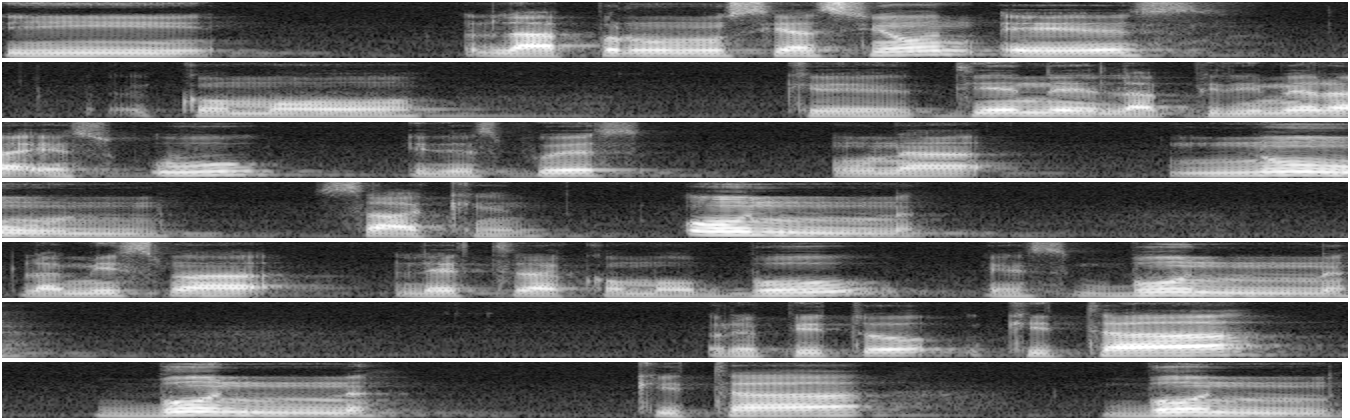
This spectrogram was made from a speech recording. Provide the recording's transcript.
Y la pronunciación es como que tiene la primera es u y después una nun saquen, un la misma letra como bu es bun. Repito, kita bun, kita bun.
